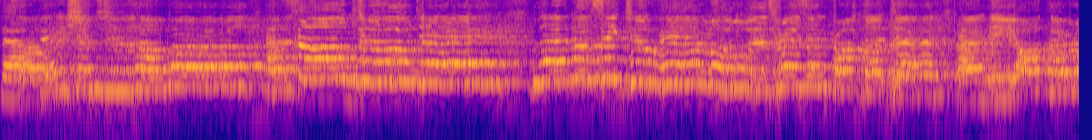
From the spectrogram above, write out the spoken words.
Salvation to the world has come today. Let us sing to him who is risen from the dead and the author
